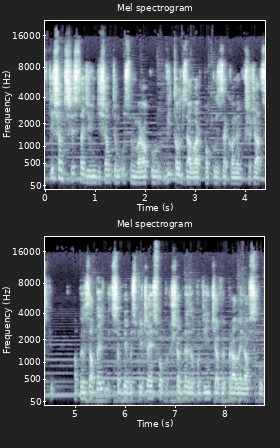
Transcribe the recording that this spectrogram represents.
W 1398 roku Witold zawarł pokój z zakonem krzyżackim, aby zapewnić sobie bezpieczeństwo potrzebne do podjęcia wyprawy na wschód.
